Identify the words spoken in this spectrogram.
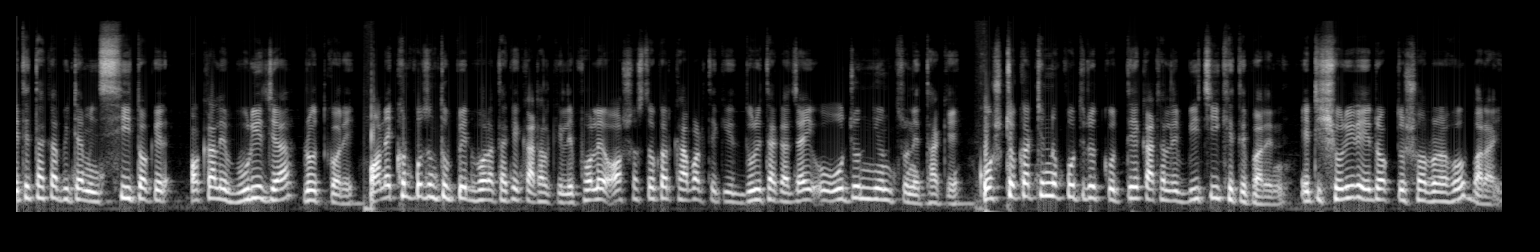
এতে থাকা ভিটামিন সি ত্বকের অকালে বুড়িয়ে যা রোধ করে। অনেকক্ষণ পর্যন্ত পেট ভরা থাকে কাঁঠাল খেলে, ফলে অস্বাস্থ্যকর খাবার থেকে দূরে থাকা যায় ও ওজন নিয়ন্ত্রণে থাকে। কোষ্ঠকাঠিন্য প্রতিরোধ করতে কাঁঠালের বীজই খেতে পারেন। এটি শরীরে রক্ত সরবরাহ বাড়ায়।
